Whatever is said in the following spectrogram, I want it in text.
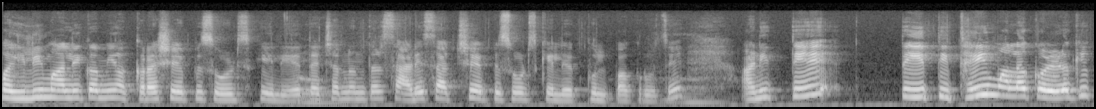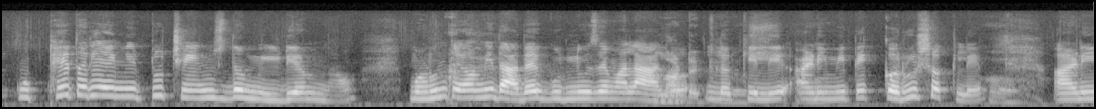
पहिली मालिका मी अकराशे एपिसोड्स केली आहे. त्याच्यानंतर साडेसातशे एपिसोड्स केले आहेत फुलपाखरूचे. आणि ते ते तिथेही मला कळलं की कुठेतरी I need to change the medium now म्हणून तेव्हा मी दादा गुड न्यूज आहे मला आलं. लकीली आणि मी ते करू शकले. हो. आणि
